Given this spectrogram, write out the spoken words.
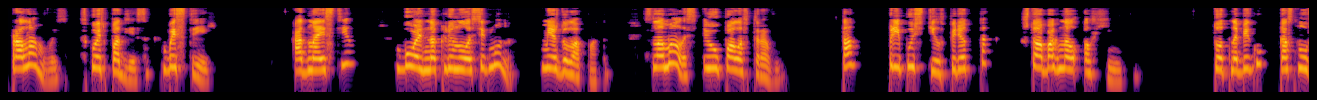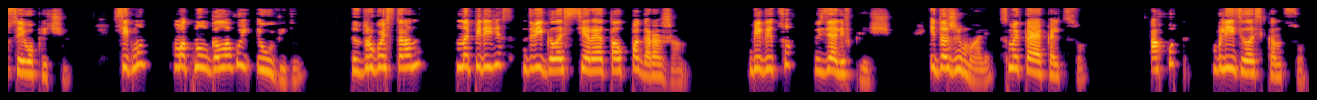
проламываясь сквозь подлесок. «Быстрей!» Одна из стрел больно клюнула Сигмона между лопаток, сломалась и упала в траву. Тан припустил вперед так, что обогнал алхимика. Тот на бегу коснулся его плеча. Сигмон мотнул головой и увидел. С другой стороны на перерез двигалась серая толпа горожан. Беглецов взяли в клещи и дожимали, смыкая кольцо. Охота близилась к концу.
